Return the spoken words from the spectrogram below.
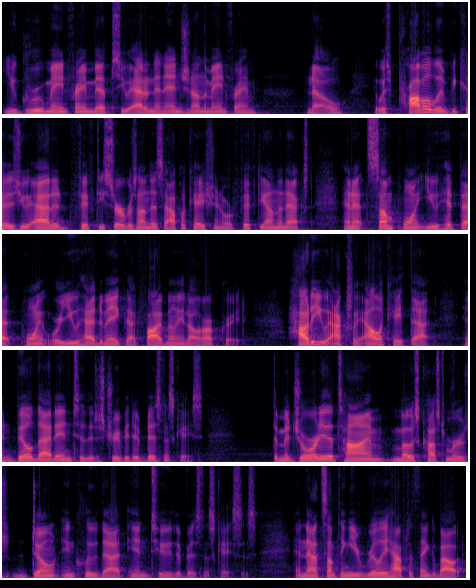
you grew mainframe MIPS, you added an engine on the mainframe? No. It was probably because you added 50 servers on this application or 50 on the next, and at some point you hit that point where you had to make that $5 million upgrade. How do you actually allocate that and build that into the distributed business case? The majority of the time, most customers don't include that into their business cases. And that's something you really have to think about.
